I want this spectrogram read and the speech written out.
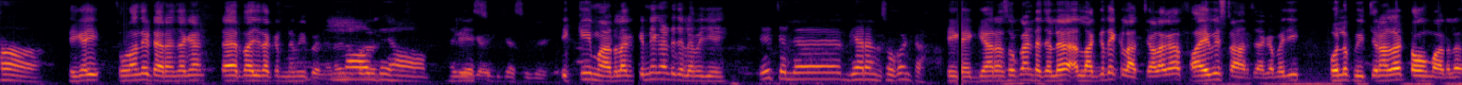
ਹਾਂ। ਠੀਕ ਹੈ ਜੀ 16 ਦੇ ਟਾਇਰਾਂ 'ਚ ਹੈਗਾ ਟਾਇਰ ਤਾਂ ਅਜੇ ਤੱਕ ਨਵੀਂ ਪੈਣੇ ਨੇ। ਨਾਲ ਦੇ ਹਾਂ ਹੈਗੇ ਠੀਕ ਹੈ 80 85 ਦੇ। 21 ਮਾਡਲ ਹੈ ਕਿੰਨੇ ਘੰਟੇ ਚੱਲਿਆ ਬਾਈ ਜੀ ਇਹ? ਚੱਲਿਆ 1100 ਘੰਟਾ। ਠੀਕ ਹੈ 1100 ਘੰਟਾ ਚੱਲਿਆ। ਅਲੱਗ ਦੇ ਕਲੱਚ ਵਾਲਾ ਗਾ 5 ਸਟਾਰ ਚ ਹੈਗਾ ਬਾਈ ਜੀ। ਫੁੱਲ ਫੀਚਰ ਵਾਲਾ ਟੌਪ ਮਾਡਲ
